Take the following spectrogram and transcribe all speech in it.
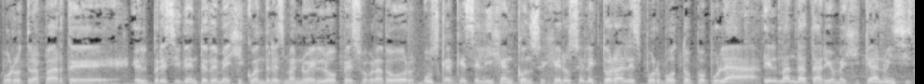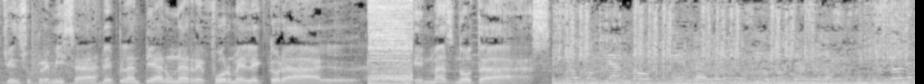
Por otra parte, el presidente de México Andrés Manuel López Obrador busca que se elijan consejeros electorales por voto popular. El mandatario mexicano insistió en su premisa de plantear una reforma electoral. En más notas. Sigo confiando en la ley, sigo confiando en las instituciones.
